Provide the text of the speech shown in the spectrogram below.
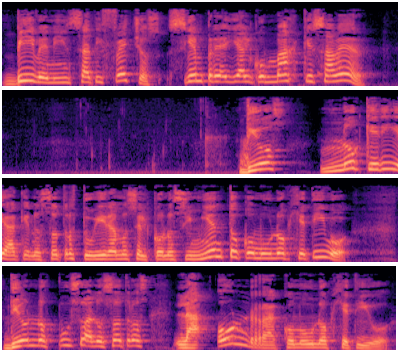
viven insatisfechos, siempre hay algo más que saber. Dios no quería que nosotros tuviéramos el conocimiento como un objetivo. Dios nos puso a nosotros la honra como un objetivo.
